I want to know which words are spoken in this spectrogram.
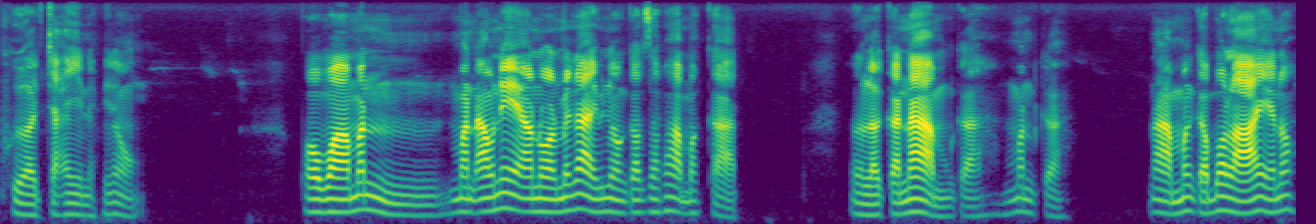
เผื่อใจนะพี่น้องเพราะว่ามันมันเอาแน่เอานอนไม่ได้พี่น้องกับสภาพอากาศเออแล้วก็น้ำก็มันก็ น้ำมันก็บ่หลายอะเนาะ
